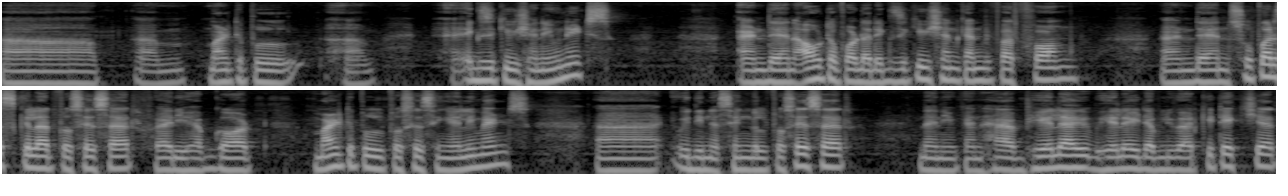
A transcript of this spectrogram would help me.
um, multiple um, execution units and then out of order execution can be performed and then superscalar processor where you have got multiple processing elements uh, within a single processor then you can have VLI, VLIW architecture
